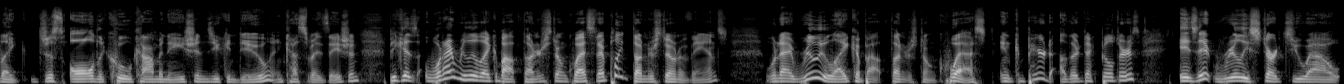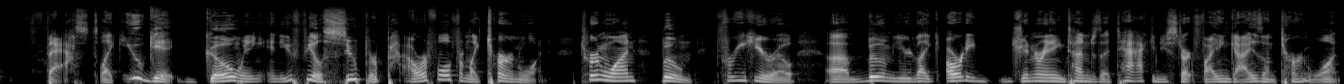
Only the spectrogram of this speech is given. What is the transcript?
like just all the cool combinations you can do in customization because what I really like about Thunderstone Quest, and I played Thunderstone Advanced, what I really like about Thunderstone Quest, and compared to other deck builders, is it really starts you out fast. Like you get going and you feel super powerful from like turn one. Turn one, boom, free hero. Um, boom, you're like already generating tons of attack and you start fighting guys on turn one,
